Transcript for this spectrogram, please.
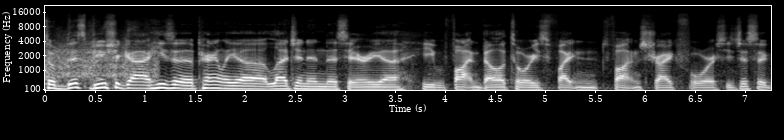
So this Busha guy, he's a, apparently a legend in this area. He fought in Bellator. He's fighting, fought in Strike Force. He's just a,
